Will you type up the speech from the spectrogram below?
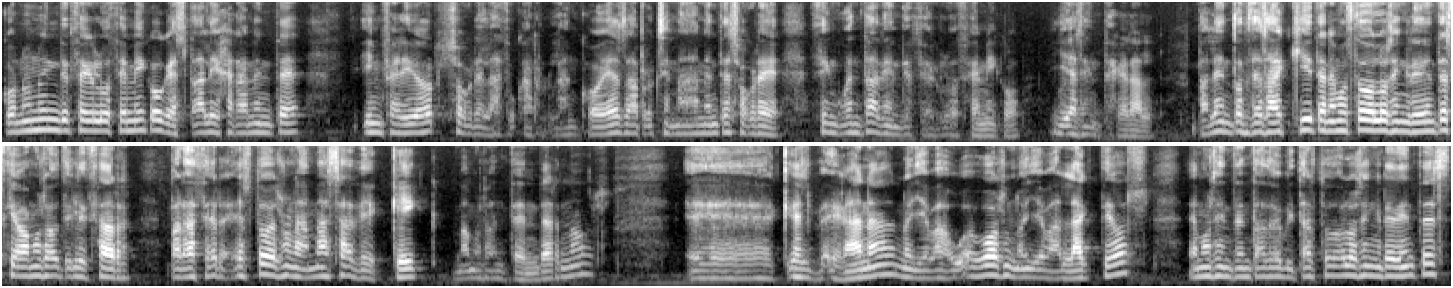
con un índice glucémico que está ligeramente inferior sobre el azúcar blanco. Es aproximadamente sobre 50 de índice glucémico y es integral. ¿Vale? Entonces aquí tenemos todos los ingredientes que vamos a utilizar para hacer esto. Es una masa de cake, vamos a entendernos, eh, que es vegana, no lleva huevos, no lleva lácteos. Hemos intentado evitar todos los ingredientes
